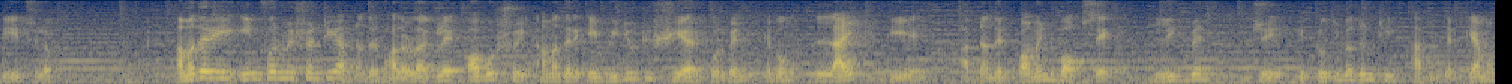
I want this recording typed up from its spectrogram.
দিয়েছিল। আমাদের এই ইনফরমেশনটি আপনাদের ভালো লাগলে অবশ্যই আমাদের এই ভিডিওটি শেয়ার করবেন এবং লাইক দিয়ে আপনাদের কমেন্ট বক্সে লিখবেন যে এই প্রতিবেদনটি আপনাদের কেমন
